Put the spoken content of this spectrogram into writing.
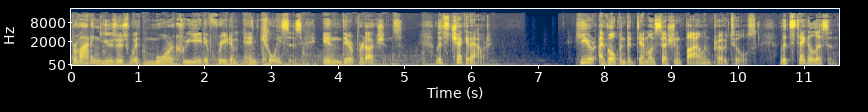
providing users with more creative freedom and choices in their productions. Let's check it out. Here, I've opened a demo session file in Pro Tools. Let's take a listen.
